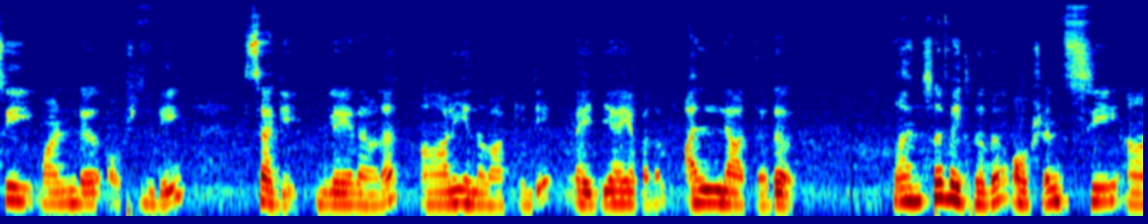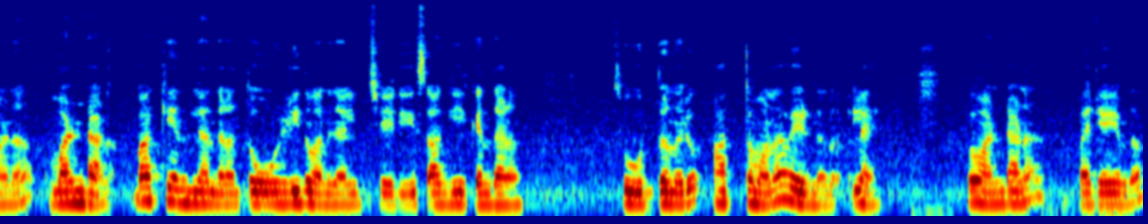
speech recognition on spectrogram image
സി വണ്ട് ഓപ്ഷൻ ഡി സഖി. ഇതിലേതാണ് ആളി എന്ന വാക്കിന്റെ പര്യായപദം അല്ലാത്തത്. ആൻസർ വരുന്നത് ഓപ്ഷൻ സി ആണ് വണ്ടാണ്. ബാക്കി എല്ലാം എന്താണ്? തോഴി എന്ന് പറഞ്ഞാലും ശരി സഖിയൊക്കെ എന്താണ്? സുഹൃത്ത് എന്നൊരു അർത്ഥമാണ് വരുന്നത് അല്ലേ? അപ്പോൾ വണ്ടാണ് പര്യായപദം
